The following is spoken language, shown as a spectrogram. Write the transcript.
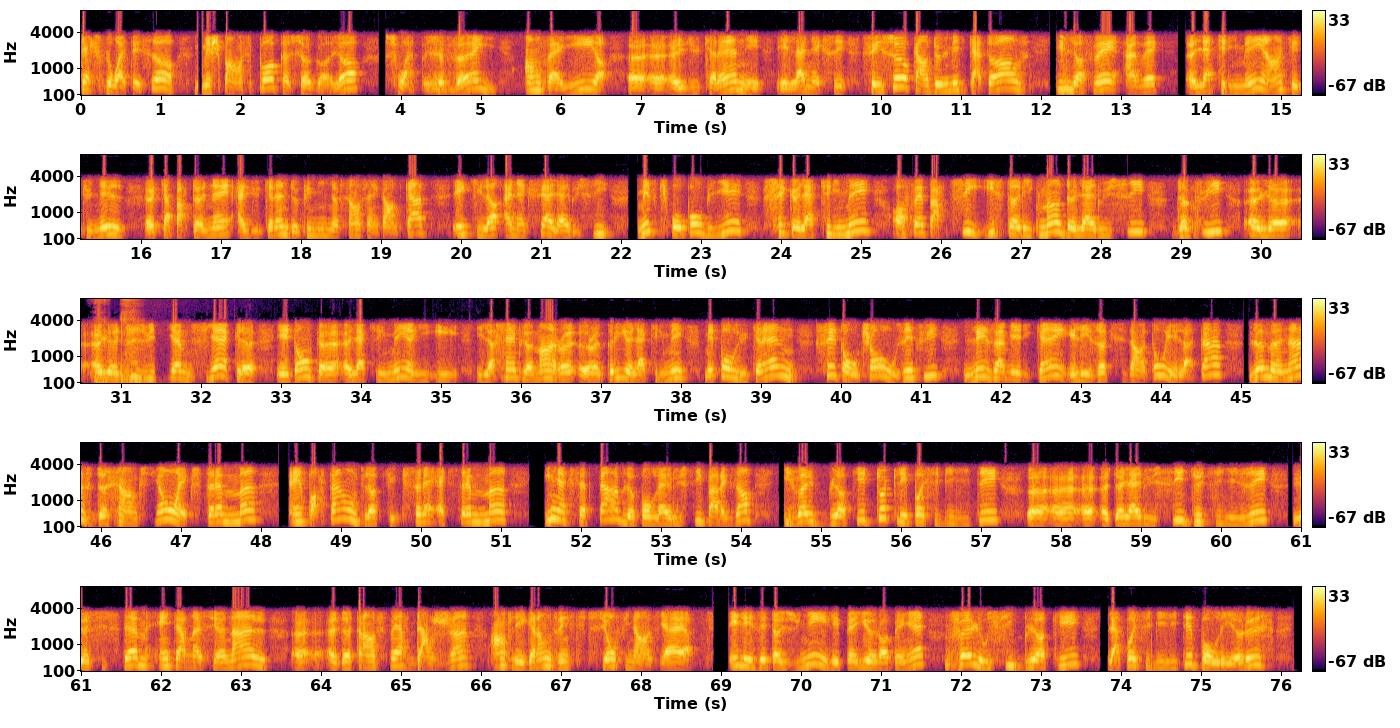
d'exploiter ça. Mais je pense pas que ce gars-là soit veuille envahir euh, euh, l'Ukraine et, et l'annexer. C'est sûr qu'en 2014, il l'a fait avec euh, la Crimée, hein, qui est une île euh, qui appartenait à l'Ukraine depuis 1954 et qu'il a annexée à la Russie. Mais ce qu'il ne faut pas oublier, c'est que la Crimée a fait partie historiquement de la Russie depuis euh, le, le 18e siècle. Et donc, la Crimée, il, a simplement repris la Crimée. Mais pour l'Ukraine, c'est autre chose. Et puis, les Américains et les Occidentaux et l'OTAN le menacent de sanctions extrêmement importantes, là, qui, seraient extrêmement inacceptables pour la Russie. Par exemple, ils veulent bloquer toutes les possibilités euh, euh, euh, de la Russie d'utiliser le système international de transfert d'argent entre les grandes institutions financières. Et les États-Unis et les pays européens veulent aussi bloquer la possibilité pour les Russes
